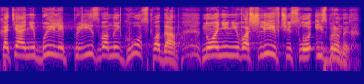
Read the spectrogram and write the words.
хотя они были призваны Господом, но они не вошли в число избранных.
